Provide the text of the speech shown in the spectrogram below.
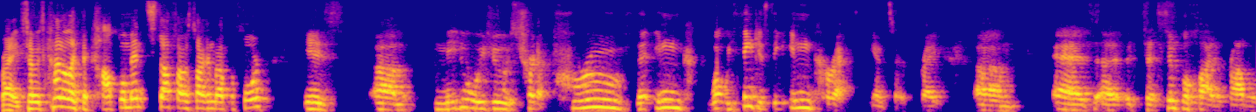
Right, so it's kind of like the complement stuff I was talking about before is um, maybe what we do is try to prove the in what we think is the incorrect answer, right? Um, as uh, to simplify the problem.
